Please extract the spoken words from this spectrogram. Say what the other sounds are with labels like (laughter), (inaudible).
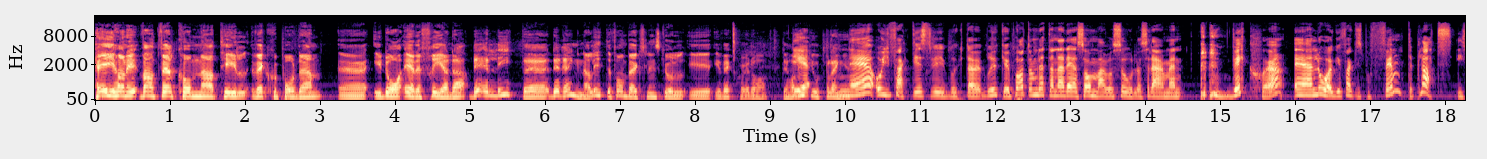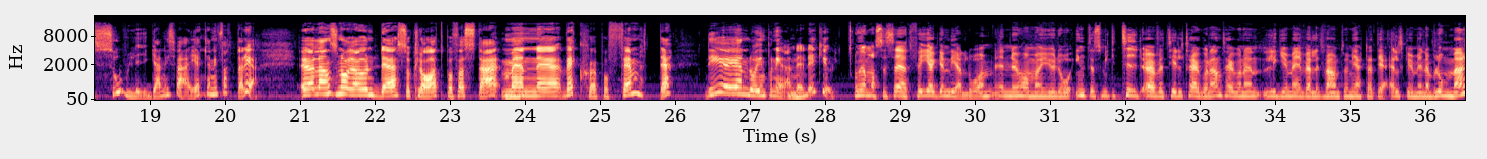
Hej hörni, varmt välkomna till Växjöpodden. Eh, idag är det fredag. Det är lite, det regnar lite för omväxlings skull i, i Växjö idag. Det har det, vi inte gjort på länge. Nej, och faktiskt, vi brukar, brukar ju prata om detta när det är sommar och sol och sådär, men (clears throat) Växjö eh, låg ju faktiskt på femte plats i solligan i Sverige, kan ni fatta det? Ölands norra Unde såklart på första, mm. men eh, Växjö på femte. Det är ändå imponerande, mm. det är kul. Och jag måste säga att för egen del då, nu har man ju då inte så mycket tid över till trädgården. Trädgården ligger ju mig väldigt varmt om hjärtat. Jag älskar ju mina blommor.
